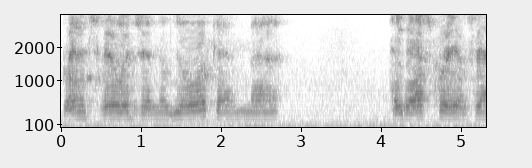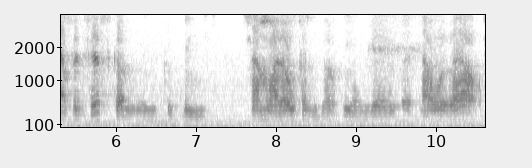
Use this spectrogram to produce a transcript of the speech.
Greenwich Village in New York and uh, Haight Ashbury in San Francisco. You could be somewhat open about being gay, but nowhere else.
